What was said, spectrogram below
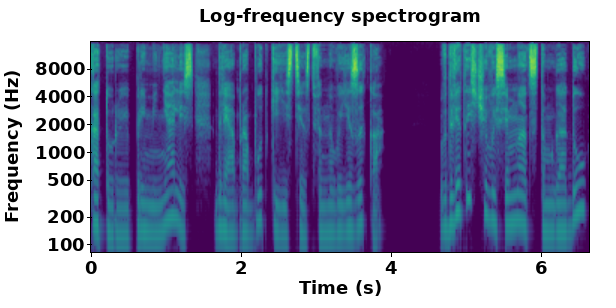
которые применялись для обработки естественного языка. В 2018 году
